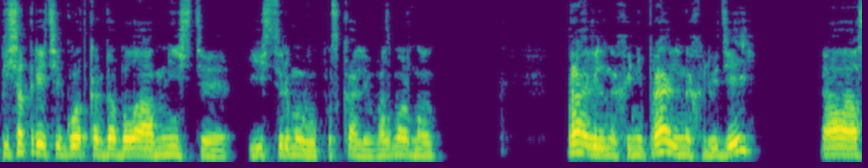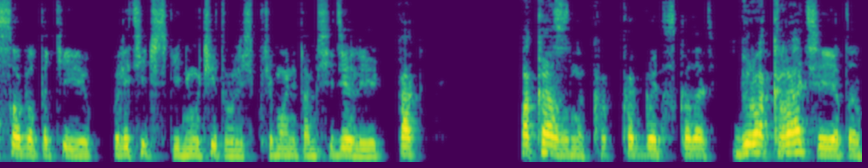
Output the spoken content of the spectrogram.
53 год, когда была амнистия и из тюрьмы выпускали, возможно, правильных и неправильных людей, а особо такие политические не учитывались, почему они там сидели, и как показано, как, как бы это сказать, бюрократия это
